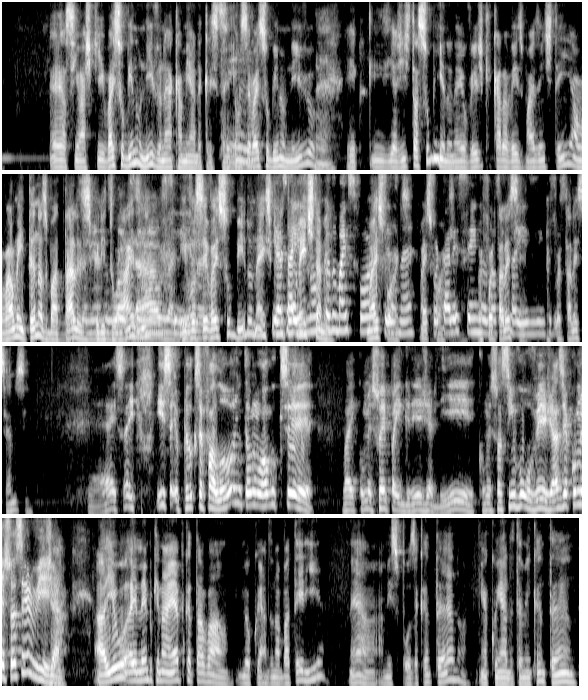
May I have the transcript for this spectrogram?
é assim, eu acho que vai subindo o nível, né, a caminhada cristã. Então Sim. você vai subindo o nível É. e, e a gente está subindo, né? Eu vejo que cada vez mais a gente tem, vai aumentando as batalhas Vai espirituais, né? degraus Sim, ali, E você né? vai subindo, né, E as espiritualmente vão também. ficando mais fortes, Mais fortes, né? Vai mais fortes. fortalecendo Vai fortalecendo, raízes em vai fortalecendo, sim. É isso aí. Isso, pelo que você falou, então logo que você vai começou a ir para a igreja ali, começou a se envolver já, já começou a servir já. Já. Aí eu, aí lembro que na época tava meu cunhado na bateria, né? A, minha esposa cantando, minha cunhada também cantando.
